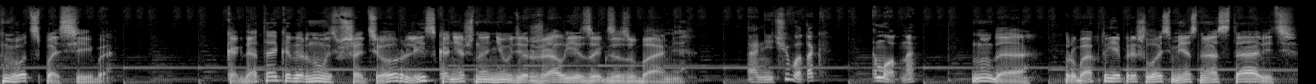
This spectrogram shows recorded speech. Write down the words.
Вот спасибо. Когда Тайка вернулась в шатер, Лис, конечно, не удержал язык за зубами. А ничего так, модно. Ну да, рубаху ей пришлось местную оставить.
